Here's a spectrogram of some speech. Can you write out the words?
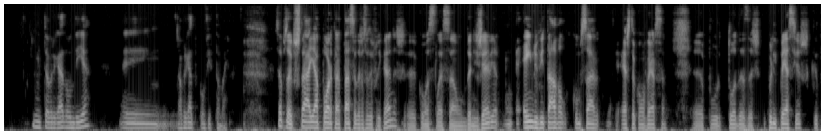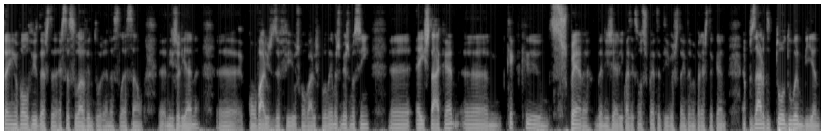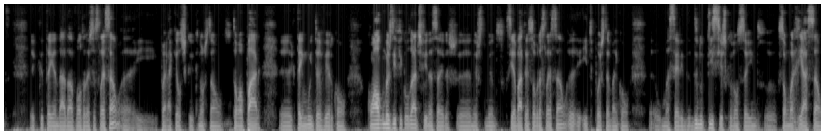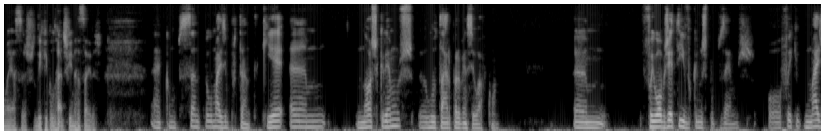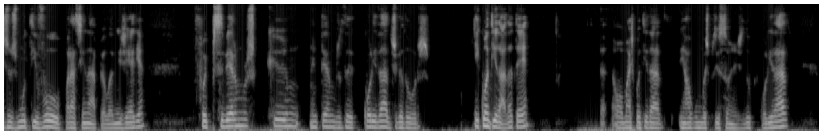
Muito obrigado, bom dia. E obrigado pelo convite também. Sr. Está aí à porta a Taça das Nações Africanas, eh, com a seleção da Nigéria. É inevitável começar esta conversa uh, por todas as peripécias que têm envolvido esta, esta sua aventura na seleção uh, nigeriana, com vários desafios, com vários problemas. Mesmo assim, aí está a CAN. O que é que se espera da Nigéria e quais é são as expectativas que tem também para esta CAN, apesar de todo o ambiente que tem andado à volta desta seleção e para aqueles que, que não estão, estão a par, que tem muito a ver com com algumas dificuldades financeiras uh, neste momento que se abatem sobre a seleção uh, e depois também com uh, uma série de, de, notícias que vão saindo que são uma reação a essas dificuldades financeiras. começando pelo mais importante, que é um, nós queremos lutar para vencer o AFCON. Um, foi o objetivo que nos propusemos, ou foi aquilo que mais nos motivou para assinar pela Nigéria foi percebermos que, em termos de qualidade de jogadores e quantidade até, eh, ou mais quantidade em algumas posições do que qualidade,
